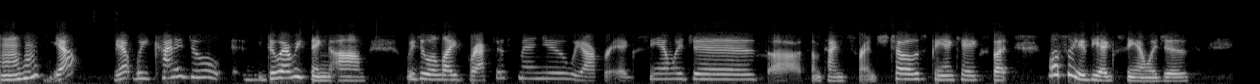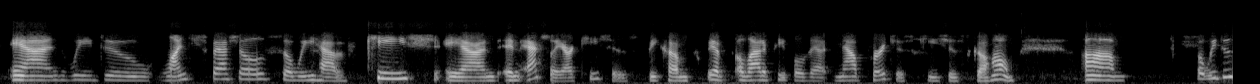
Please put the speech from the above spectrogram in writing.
Mhm. Yeah. Yeah. We kind of do do everything. Um, we do a light breakfast menu. We offer egg sandwiches, uh, sometimes French toast, pancakes, but mostly the egg sandwiches. And we do lunch specials. So we have quiche, and and actually our quiches become. We have a lot of people that now purchase quiches to go home. Um, but we do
